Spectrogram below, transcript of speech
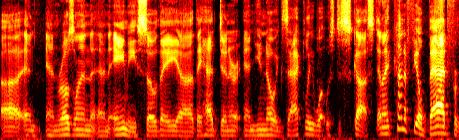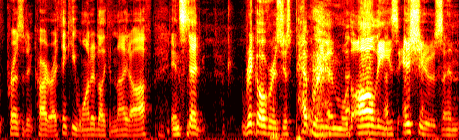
Uh, and and Rosalynn and Amy. So they uh, they had dinner, and you know exactly what was discussed. And I kind of feel bad for President Carter. I think he wanted like a night off. Instead, Rickover is just peppering him with all these issues, and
